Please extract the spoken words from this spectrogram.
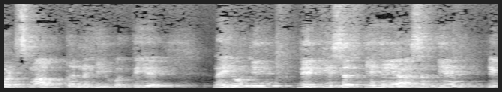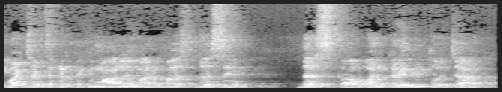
पर समाप्त नहीं होती है। नहीं होती है? देखिए, सत्य है या असत्य है? एक बार चर्चा करते हैं कि मान लो, हमारे पास दस है। दस का वर्ग करेंगे तो हज़ार।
